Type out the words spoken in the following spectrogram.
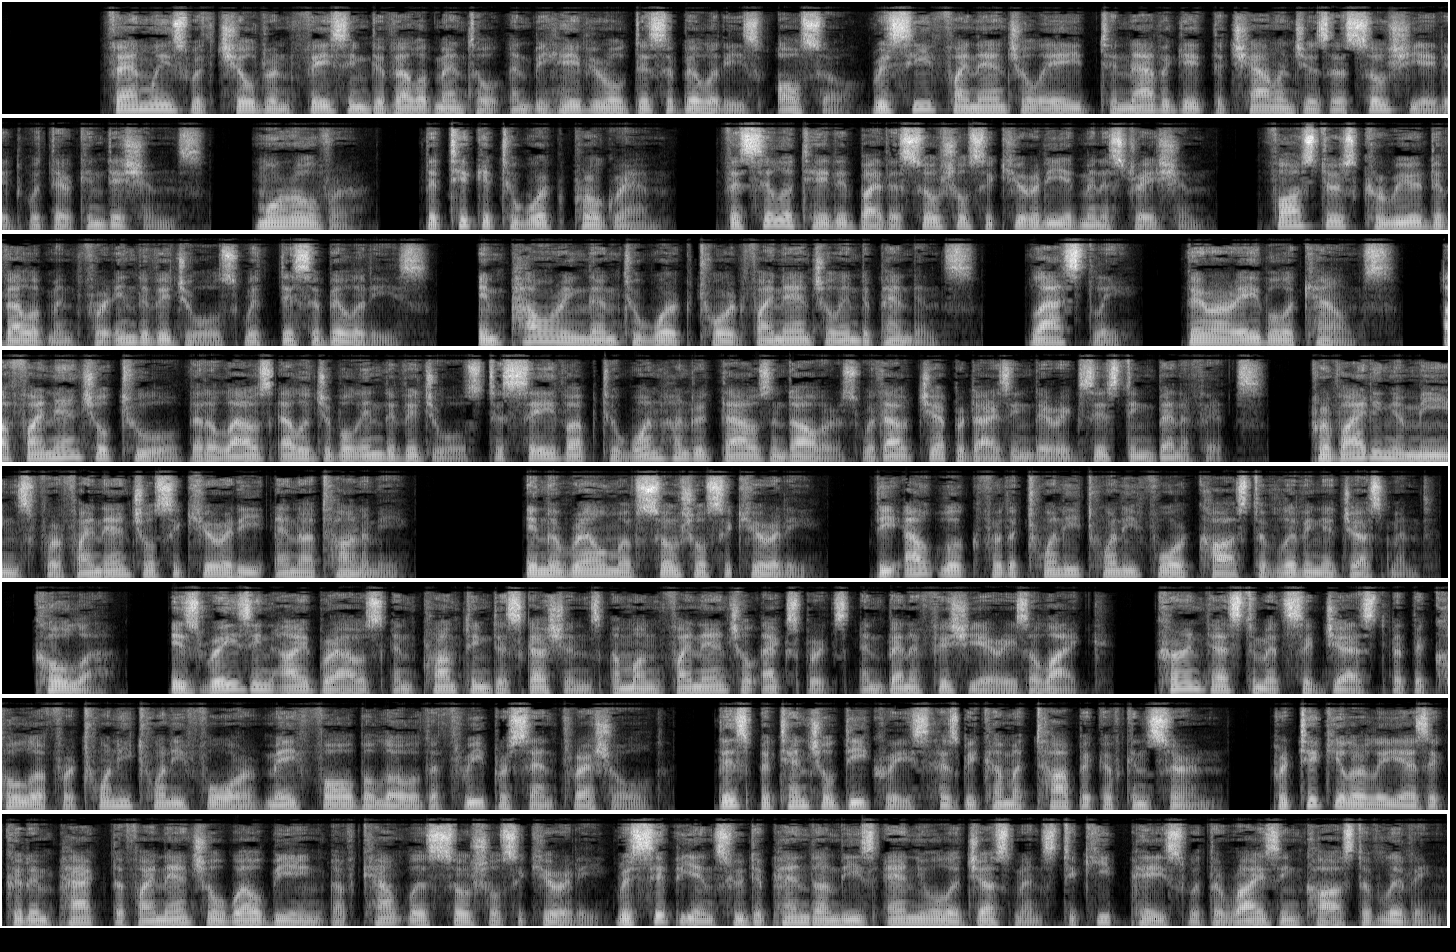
Families with children facing developmental and behavioral disabilities also receive financial aid to navigate the challenges associated with their conditions. Moreover, the Ticket to Work program, facilitated by the Social Security Administration, fosters career development for individuals with disabilities, empowering them to work toward financial independence. Lastly, there are ABLE accounts, a financial tool that allows eligible individuals to save up to $100,000 without jeopardizing their existing benefits, providing a means for financial security and autonomy. In the realm of Social Security, the outlook for the 2024 cost of living adjustment, COLA, is raising eyebrows and prompting discussions among financial experts and beneficiaries alike. Current estimates suggest that the COLA for 2024 may fall below the 3% threshold. This potential decrease has become a topic of concern, particularly as it could impact the financial well-being of countless Social Security recipients who depend on these annual adjustments to keep pace with the rising cost of living.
